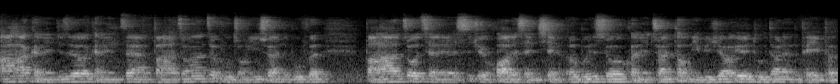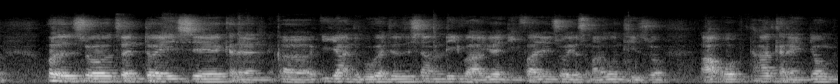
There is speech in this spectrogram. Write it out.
啊，他可能就是说可能在把中央政府总预算的部分，把它做成视觉化的呈现，而不是说可能传统你必须要阅读大量的 paper，或者是说针对一些可能呃议案的部分，就是像立法院你发现说有什么样的问题，说啊我他可能用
